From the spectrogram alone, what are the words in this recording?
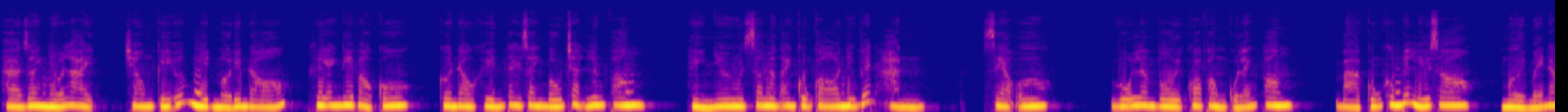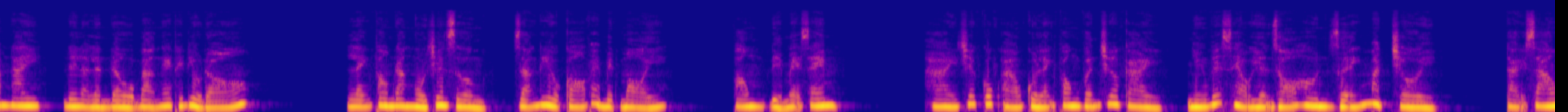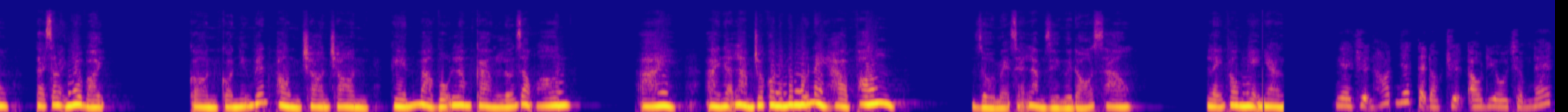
Hà Doanh nhớ lại trong ký ức mịt mờ đêm đó, khi anh đi vào cô, cơn đau khiến tay doanh bấu chặt lưng Phong. Hình như sau lưng anh cũng có những vết hằn. Xẹo ư. Vũ Lâm vội qua phòng của Lãnh Phong. Bà cũng không biết lý do. Mười mấy năm nay, đây là lần đầu bà nghe thấy điều đó. Lãnh Phong đang ngồi trên giường, dáng điệu có vẻ mệt mỏi. Phong, để mẹ xem. Hai chiếc cúc áo của Lãnh Phong vẫn chưa cài, những vết sẹo hiện rõ hơn dưới ánh mặt trời. Tại sao? Tại sao lại như vậy? Còn có những vết phòng tròn tròn khiến bà Vỗ Lâm càng lớn giọng hơn. Ai? Ai đã làm cho con đến nông nỗi này hả Phong? Rồi mẹ sẽ làm gì người đó sao? Lãnh Phong nhẹ nhàng Nghe chuyện hot nhất tại đọc truyện audio.net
